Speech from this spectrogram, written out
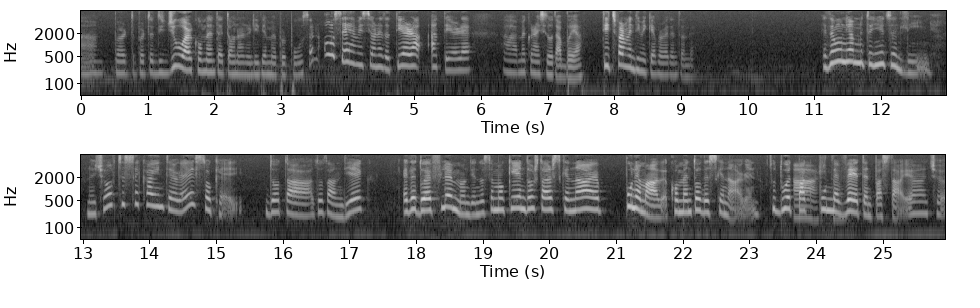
uh, për të për të dëgjuar komentet tona në lidhje me Përputhen ose emisione të tjera, atëherë uh, me kënaqësi do ta bëja. Ti çfarë mendimi ke për veten tënde? Edhe unë jam në të njëjtën linjë. Në qoftë se ka interes, ok. Do ta, do ta ndjek, edhe do e fle mendjen, do them ok, ndoshta është skenar, punë e madhe, komento dhe skenarin. Këtu duhet pak punë me veten pastaj, ë, që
